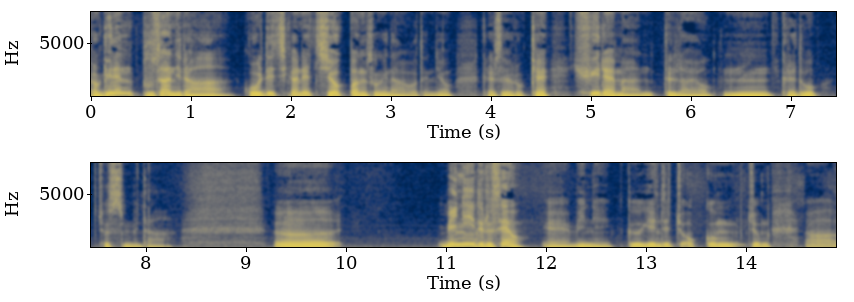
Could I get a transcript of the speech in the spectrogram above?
여기는 부산이라 골드 시간에 지역 방송이 나가거든요. 그래서 이렇게 휴일에만 들러요. 음, 그래도 좋습니다. 어, 미니 들으세요. 예, 미니. 그게 이제 조금 좀 어,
